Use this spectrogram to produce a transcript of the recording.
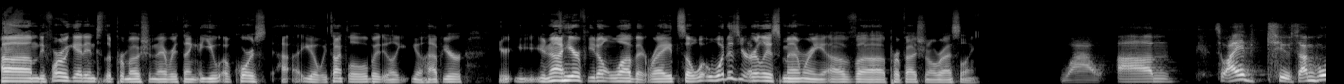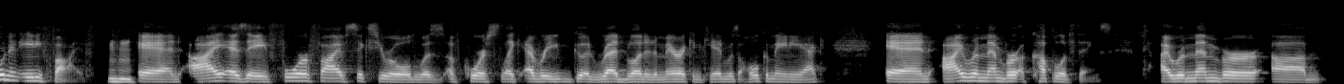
Um, before we get into the promotion and everything, you of course, uh, you know, we talked a little bit. Like, you know, have your you're you're not here if you don't love it, right? So, what, what is your earliest memory of uh, professional wrestling? Wow. Um. So I have two. So I'm born in '85. Mhm. And I, as a four, five, six year old, was, of course, like every good red blooded American kid, was a Hulkamaniac. And I remember a couple of things. I remember um,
